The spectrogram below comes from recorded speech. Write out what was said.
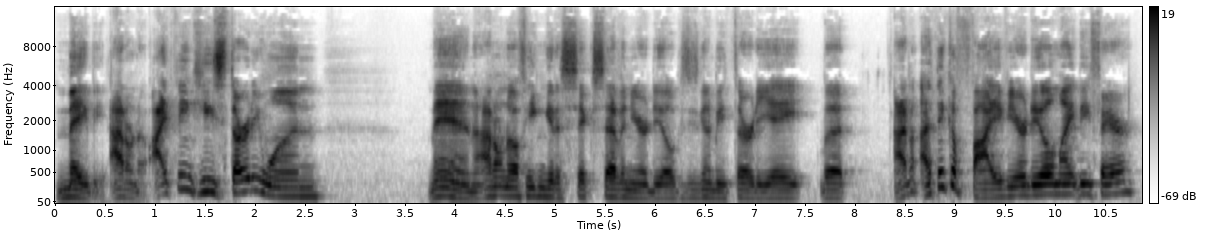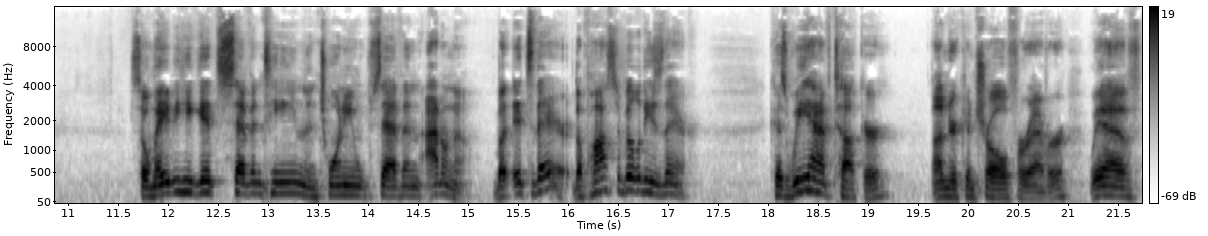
Maybe. I don't know. I think he's 31 man, I don't know if he can get a six, seven year deal because he's going to be 38. But I, don't, I think a five year deal might be fair. So maybe he gets 17 and 27. I don't know. But it's there. The possibility is there. Because we have Tucker under control forever. We have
